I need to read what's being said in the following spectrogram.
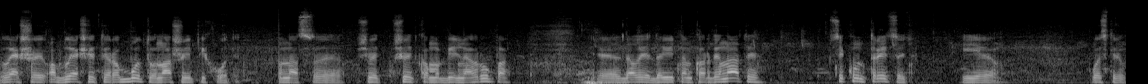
легше облегшити роботу нашої піхоти. У нас е, швид- швидкомобільна група, дали, дають нам координати, секунд 30 і постріл.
